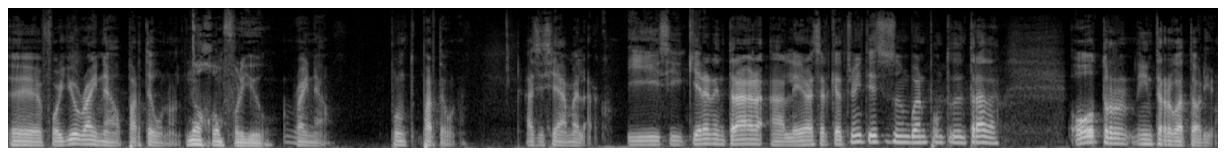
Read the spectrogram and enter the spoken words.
eh, for You Right Now, parte 1. No Home for You. Right Now. parte 1. Así se llama el arco. Y si quieren entrar a leer acerca de Trinity, ese es un buen punto de entrada. Otro interrogatorio.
